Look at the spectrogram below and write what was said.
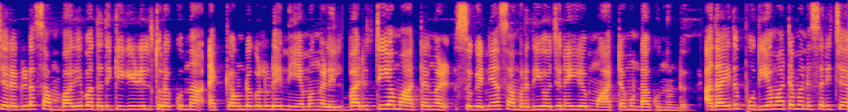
ചെറുകിട സമ്പാദ്യ പദ്ധതിക്ക് കീഴിൽ തുറക്കുന്ന അക്കൗണ്ടുകളുടെ നിയമങ്ങളിൽ വരുത്തിയ മാറ്റങ്ങൾ സുകന്യ സമൃദ്ധി യോജനയിലും മാറ്റമുണ്ടാക്കുന്നുണ്ട്. അതായത് പുതിയ മാറ്റം അനുസരിച്ച്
